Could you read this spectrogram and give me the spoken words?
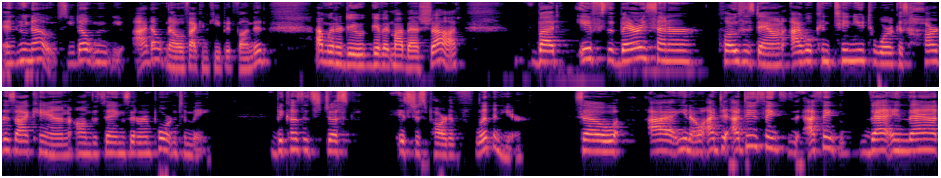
And who knows? You don't, I don't know if I can keep it funded. I'm going to do, give it my best shot. But if the Berry Center closes down, I will continue to work as hard as I can on the things that are important to me because it's just, it's just part of living here. So I, you know, I do, I do think, I think that in that,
